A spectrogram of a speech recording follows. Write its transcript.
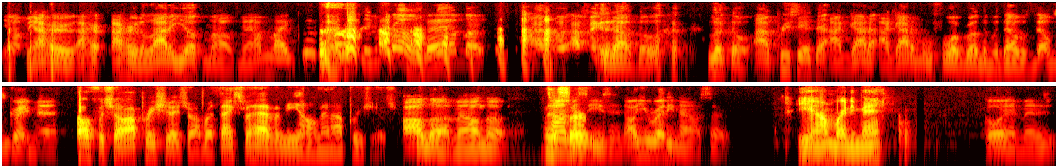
you know, what I mean, I heard, I heard, I heard a lot of yuck mouth, man. I'm like, where's this nigga from, man? I'm like, I figured it out though. Look though, I appreciate that. I gotta, I gotta move forward, brother. But that was, that was great, man. Oh, for sure. I appreciate y'all, bro. Thanks for having me on, man. I appreciate you. All love, man. All love. Yes, Tommy sir. season. Are you ready now, sir? Yeah, I'm ready, man. Go ahead, man.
